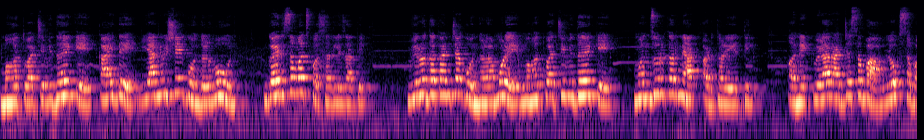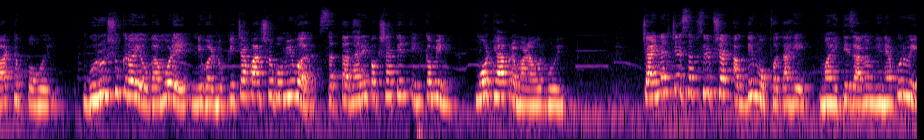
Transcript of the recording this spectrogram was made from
महत्त्वाचे विधेयके कायदे यांविषयी गोंधळ होऊन गैरसमज पसरले जातील. विरोधकांच्या गोंधळामुळे महत्वाची विधेयके मंजूर करण्यात अडथळे येतील. अनेक वेळा राज्यसभा लोकसभा ठप्प होईल. गुरु शुक्र योगामुळे निवडणुकीच्या पार्श्वभूमीवर सत्ताधारी पक्षातील इन्कमिंग मोठ्या प्रमाणावर होईल. चॅनलचे सबस्क्रिप्शन अगदी मोफत आहे. माहिती जाणून घेण्यापूर्वी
